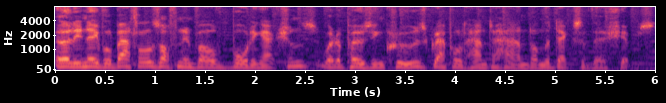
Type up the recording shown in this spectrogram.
Early naval battles often involved boarding actions, where opposing crews grappled hand-to-hand -hand on the decks of their ships.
